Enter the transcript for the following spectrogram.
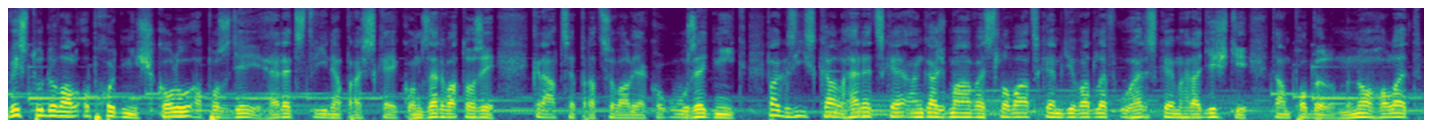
Vystudoval obchodní školu a později herectví na Pražské konzervatoři. Krátce pracoval jako úředník. Pak získal herecké angažmá ve Slováckém divadle v Uherském hradišti. Tam pobyl mnoho let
